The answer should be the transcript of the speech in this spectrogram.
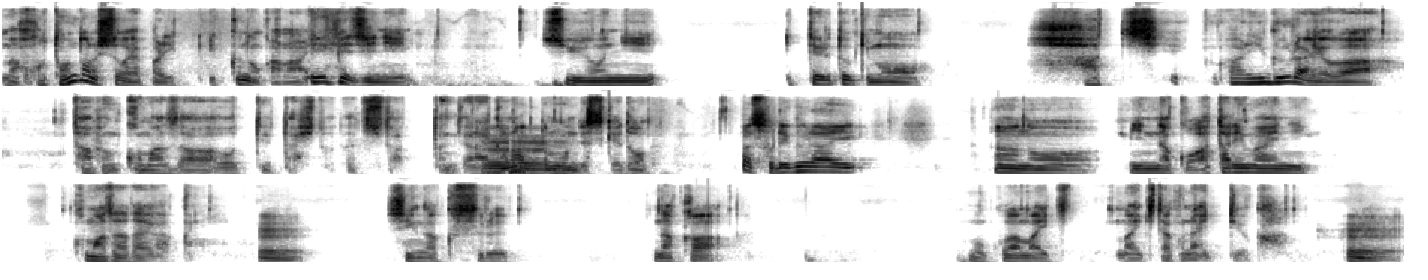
まあ、ほとんどの人がやっぱり行くのかな。永平寺に修行に行ってる時も、8割ぐらいは多分駒沢をって言った人たちだったんじゃないかなと思うんですけど、やっぱりそれぐらい、あの、みんなこう当たり前に駒沢大学に進学する中、僕はまあ行きまあ、行きたくないっていうか、うん、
